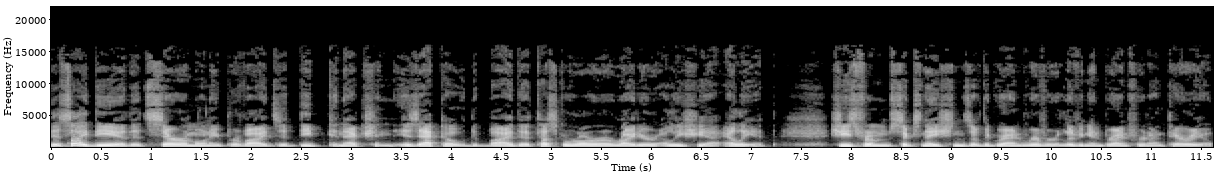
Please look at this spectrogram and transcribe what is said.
This idea that ceremony provides a deep connection is echoed by the Tuscarora writer Alicia Elliott. She's from Six Nations of the Grand River, living in Brantford, Ontario.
